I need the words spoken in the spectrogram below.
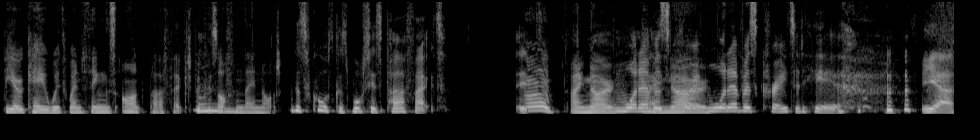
be okay with when things aren't perfect because mm. often they're not. Because of course, because what is perfect? Mm, I know. Whatever's I know. Cre- whatever's created here. yeah,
